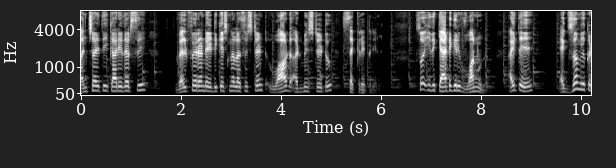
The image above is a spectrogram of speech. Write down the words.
పంచాయతీ కార్యదర్శి welfare and educational assistant ward administrative secretary. So ఇది కేటగిరీ వన్. అయితే ఎగ్జామ్ యొక్క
